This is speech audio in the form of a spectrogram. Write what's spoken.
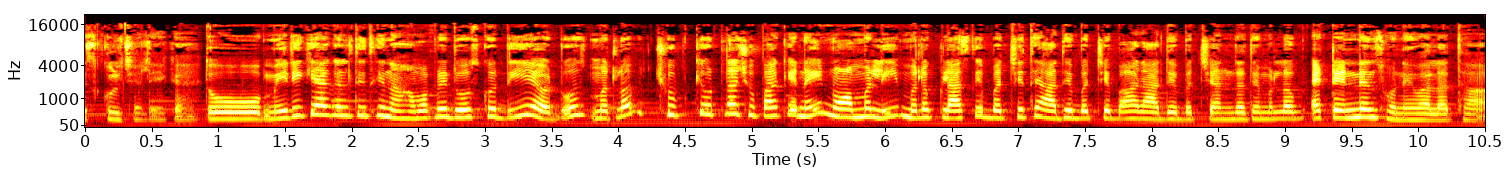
स्कूल चले गए। तो मेरी क्या गलती थी ना, हम अपने दोस्त को दिए और दोस्त मतलब छुप के, उतना छुपा के नहीं नॉर्मली मतलब क्लास के बच्चे थे, आधे बच्चे बाहर, आधे बच्चे अंदर थे मतलब अटेंडेंस होने वाला था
